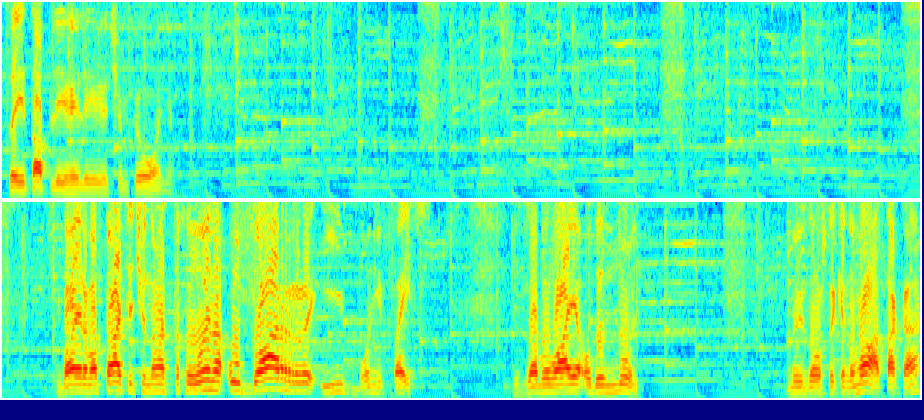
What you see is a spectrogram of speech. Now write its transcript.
цей етап Ліги Ліги Чемпіонів. Байер в атаці, 14 хвилина, удар і Боніфейс. Забиває 1-0. Ну і знову ж таки нова атака.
